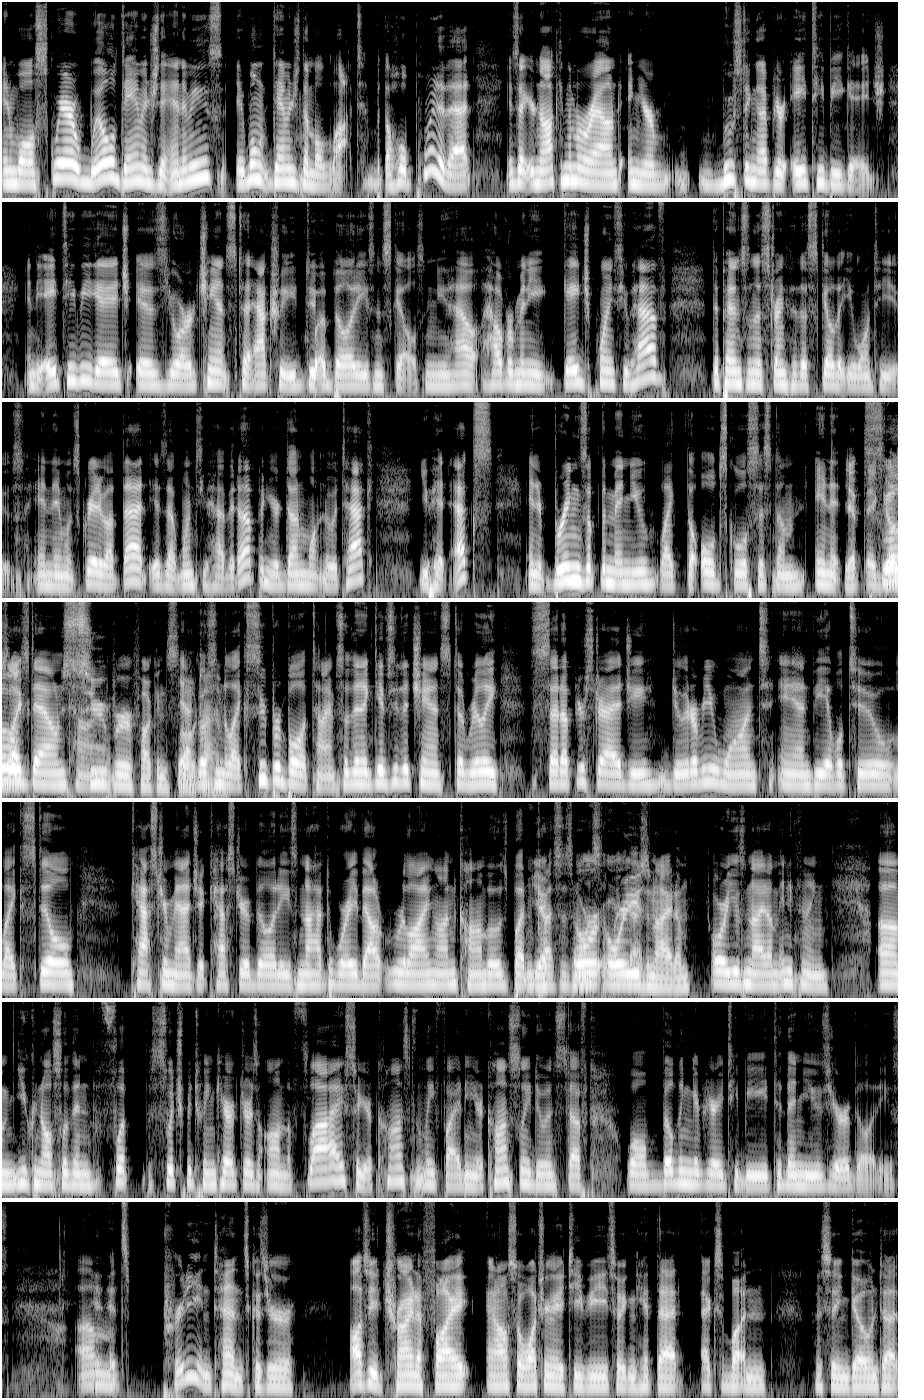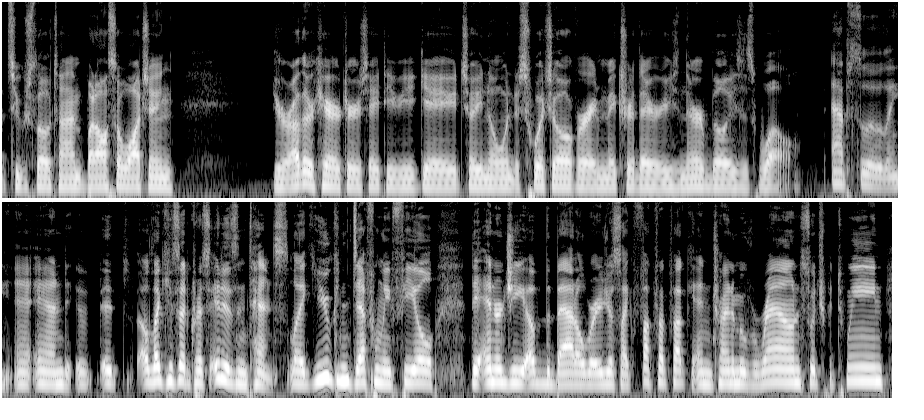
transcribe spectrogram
And while Square will damage the enemies, it won't damage them a lot. But the whole point of that is that you're knocking them around and you're boosting up your ATB gauge. And the ATB gauge is your chance to actually do abilities and skills. And you have however many gauge points you have depends on the strength of the skill that you want to use. And then what's great about that is that once you have it up and you're done wanting to attack, you hit X and it brings up the menu like the old school system and it Yep. It slows goes like down time. super fucking slow. Yeah, it goes time. into like super bullet time. So then it gives you the chance to really set up your strategy, do whatever you want, and be able to like still cast your magic, cast your abilities, not have to worry about relying on combos, button Yep, presses, or or like that use an item. or use an item, anything. Um, you can also then flip, switch between characters on the fly, so you're constantly fighting, you're constantly doing stuff while building up your ATB to then use your abilities. Um, it's pretty intense because you're obviously trying to fight and also watching ATB so you can hit that X button so you can go into that super slow time, but also watching your other character's ATB gauge so you know when to switch over and make sure they're using their abilities as well. Absolutely, and it, it, like you said, Chris, it is intense. Like you can definitely feel the energy of the battle, where you're just like fuck, fuck, fuck, and trying to move around, switch between.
